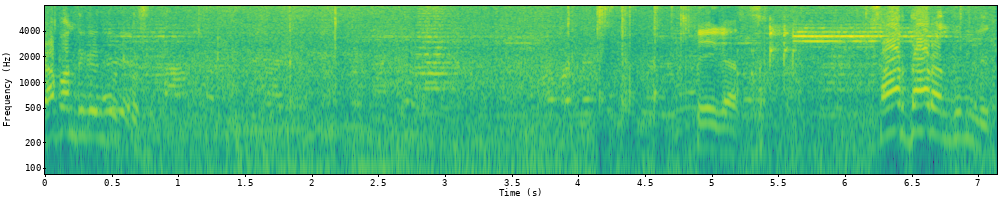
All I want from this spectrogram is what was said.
জাপান থেকে import করছি। ঠিক আছে। স্যার দাঁড়ান দু মিনিট।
